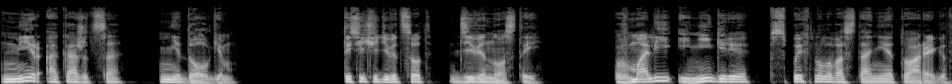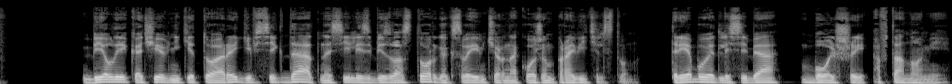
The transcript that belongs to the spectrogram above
мир окажется недолгим. 1990. В Мали и Нигере вспыхнуло восстание туарегов. Белые кочевники-туареги всегда относились без восторга к своим чернокожим правительствам, требуя для себя большей автономии.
